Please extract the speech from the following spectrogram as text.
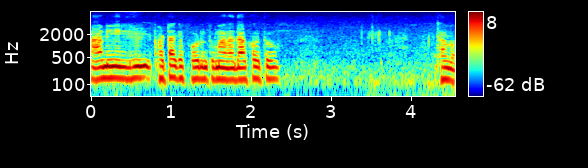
आम्ही फटाके फोडून तुम्हाला दाखवतो. थांबा.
